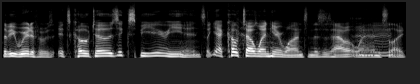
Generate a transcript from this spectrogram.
That'd be weird if it was. It's Koto's experience. Like, yeah, Koto went here once, and this is how it went. Mhm. Like,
